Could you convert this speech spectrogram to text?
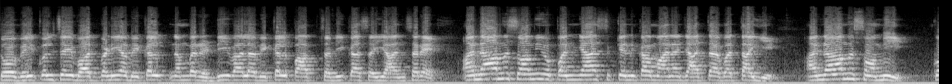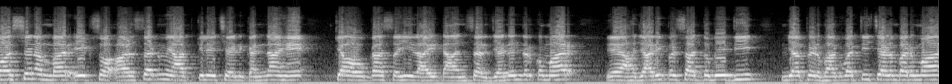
तो बिल्कुल सही, बहुत बढ़िया विकल्प नंबर डी वाला विकल्प आप सभी का सही आंसर है। अनाम स्वामी उपन्यास किन का माना जाता है? बताइए। अनाम स्वामी क्वेश्चन नंबर एक में आपके लिए चयन करना है। क्या होगा? सही राइट आंसर जैनेन्द्र कुमार, या हजारी प्रसाद द्विवेदी, या फिर भगवती चरण वर्मा,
